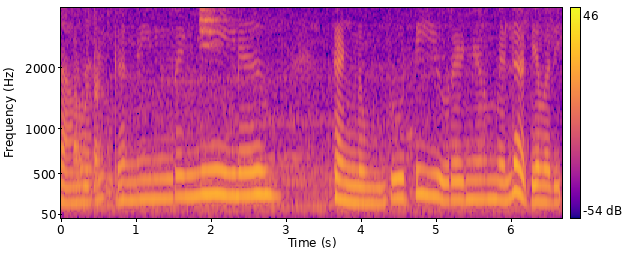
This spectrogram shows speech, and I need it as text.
താമര കണ്ണിനുറങ്ങീണം കണ്ണും പൂട്ടി ഉറങ്ങണം. എല്ലാം കിട്ടിയാൽ മതി.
